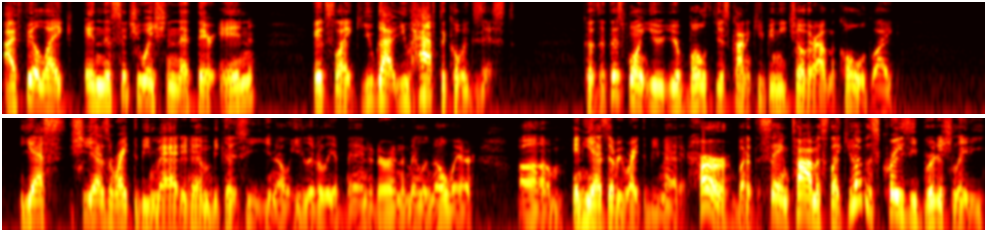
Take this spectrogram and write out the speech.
I feel like in the situation that they're in, it's like you got, you have to coexist. Cause at this point, you're, you're both just kind of keeping each other out in the cold. Like, yes, she has a right to be mad at him because he, you know, he literally abandoned her in the middle of nowhere. Um, and he has every right to be mad at her. But at the same time, it's like you have this crazy British lady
